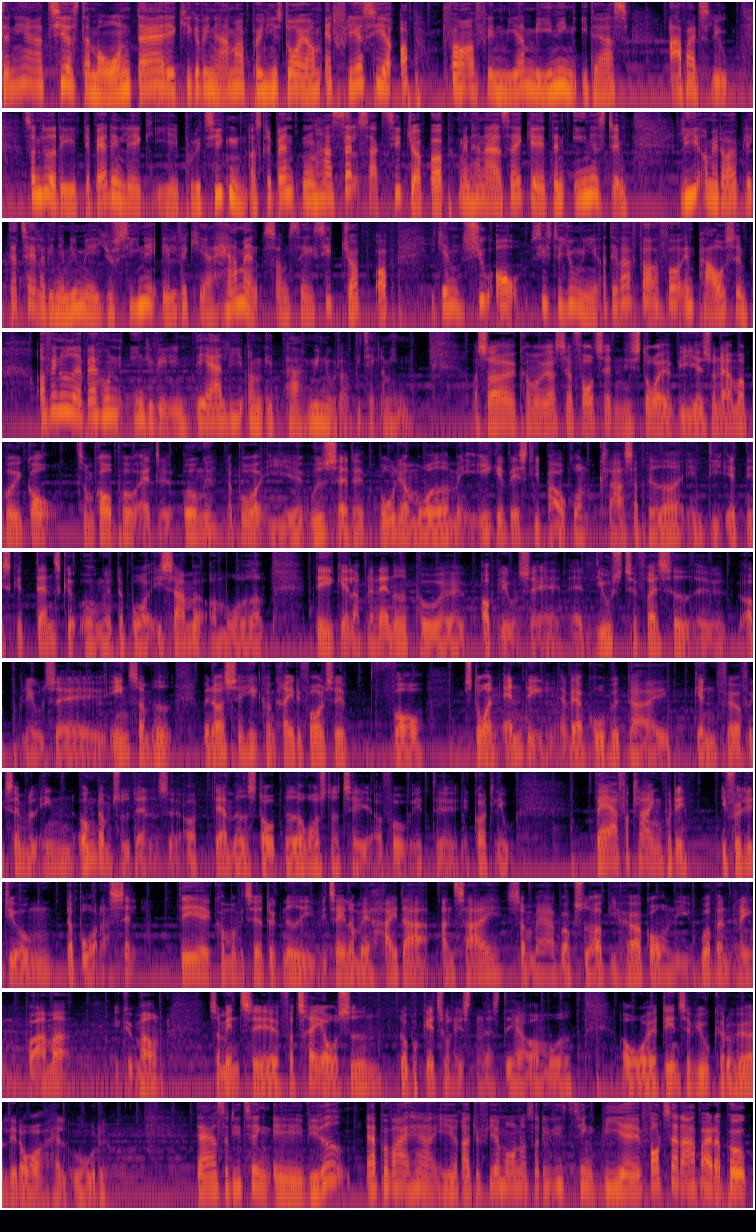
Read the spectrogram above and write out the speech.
Den her tirsdag morgen, der øh, kigger vi nærmere på en historie om, at flere siger op for at finde mere mening i deres arbejdsliv. Så lyder det i et debatindlæg i øh, politikken, og skribenten har selv sagt sit job op, men han er altså ikke øh, den eneste. Lige om et øjeblik, der taler vi nemlig med Josine Elvekær Hermann, som sagde sit job op igennem syv år sidste juni, og det var for at få en pause og finde ud af, hvad hun egentlig ville. Det er lige om et par minutter, vi taler med hende. Og så kommer vi også til at fortsætte en historie, vi øh, så nærmere på i går, som går på, at øh, unge, der bor i øh, udsatte boligområder med ikke-vestlig baggrund, klarer sig bedre end de etniske danske unge, der bor i samme områder. Det gælder blandt andet på øh, oplevelse af, af livstilfredshed, øh, oplevelse af ensomhed, men også helt konkret i forhold til, hvor stor en andel af hver gruppe, der gennemfører for eksempel en ungdomsuddannelse, og dermed står bedre rustet til at få et, øh, et godt liv. Hvad er forklaringen på det, ifølge de unge, der bor der selv? Det øh, kommer vi til at dykke ned i. Vi taler med Haidar Ansari, som er vokset op i Hørgården i Urbanplanen på Amager i København, som indtil øh, for tre år siden lå på ghetto-listen, altså det her område. Og øh, det interview kan du høre lidt over halv otte der er altså de ting, øh, vi ved er på vej her i Radio 4 morgen, og så er det de ting, vi øh, fortsat arbejder på.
